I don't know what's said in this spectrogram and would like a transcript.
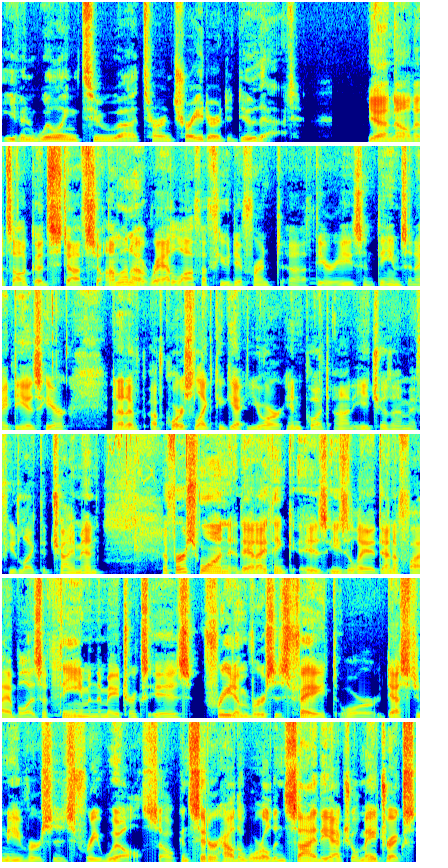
even willing to uh, turn traitor to do that. Yeah, no, that's all good stuff. So I'm going to rattle off a few different uh, theories and themes and ideas here. And I'd, of, of course, like to get your input on each of them if you'd like to chime in. The first one that I think is easily identifiable as a theme in the Matrix is freedom versus fate or destiny versus free will. So consider how the world inside the actual Matrix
